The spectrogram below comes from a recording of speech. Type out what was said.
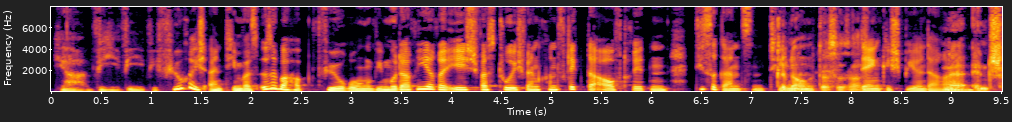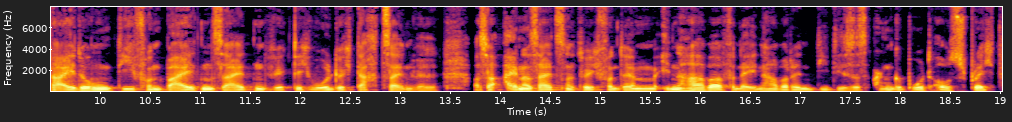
ja, wie, wie, wie führe ich ein Team? Was ist überhaupt Führung? Wie moderiere ich? Was tue ich, wenn Konflikte auftreten? Diese ganzen Themen, genau, das ist also denke ich, spielen da rein. Eine Entscheidung, die von beiden Seiten wirklich wohl durchdacht sein will. Also einerseits natürlich von dem Inhaber, von der Inhaberin, die dieses Angebot ausspricht.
